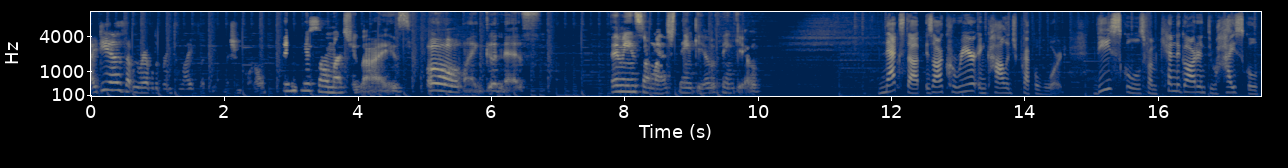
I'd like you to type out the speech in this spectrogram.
ideas that we were able to bring to life with the admission portal. Thank you so much, you guys. Oh my goodness. It means so much. Thank you. Thank you. Next up is our Career and College Prep Award. These schools from kindergarten through high school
